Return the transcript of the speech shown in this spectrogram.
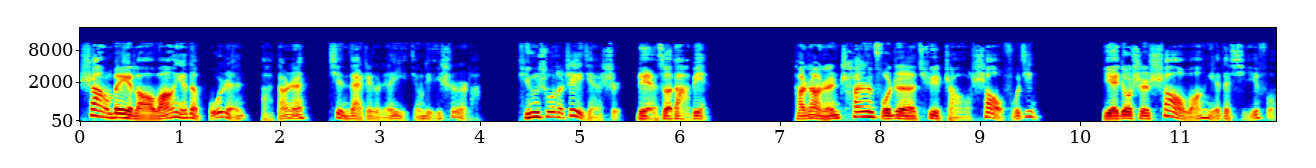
上辈老王爷的仆人啊，当然现在这个人已经离世了，听说了这件事，脸色大变，他让人搀扶着去找少福晋，也就是少王爷的媳妇。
